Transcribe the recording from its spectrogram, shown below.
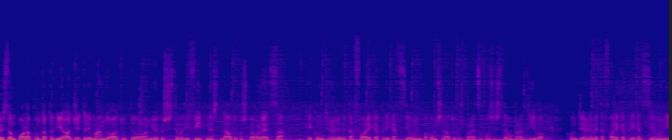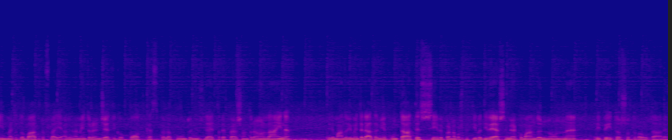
Questa è un po' la puntata di oggi, ti rimando al, tutto, al mio ecosistema di fitness, dell'autoconsapevolezza che contiene le metaforiche applicazioni, un po' come se l'autoconsapevolezza fosse il sistema operativo, contiene le metaforiche applicazioni, il metodo Butterfly, allenamento energetico, podcast per l'appunto, newsletter e personal trainer online. Ti rimando ovviamente le altre mie puntate, sempre per una prospettiva diversa, mi raccomando non, ripeto, sottovalutare.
